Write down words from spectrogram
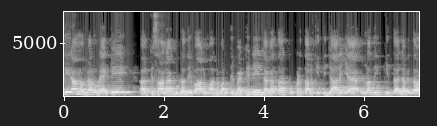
13 ਮੰਗਾਂ ਨੂੰ ਲੈ ਕੇ ਕਿਸਾਨ ਆਗੂ ਡੱਲੇਵਾਲ ਮਰਨ ਵਰਤੇ ਬੈਠੇ ਨੇ, ਲਗਾਤਾਰ ਭੁੱਖ ਹੜਤਾਲ ਕੀਤੀ ਜਾ ਰਹੀ ਹੈ। ਉਹਨਾਂ ਦੀ ਕੀਤਾ ਜਾਵੇ ਤਾਂ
